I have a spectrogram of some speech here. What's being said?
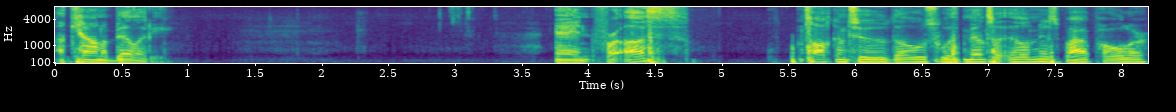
accountability. And for us, talking to those with mental illness, bipolar,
